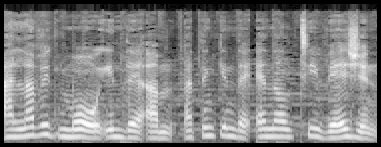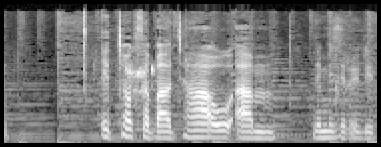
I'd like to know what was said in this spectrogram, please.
I love it more in the, um, I think in the NLT version, it talks about how, um, let me read it.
